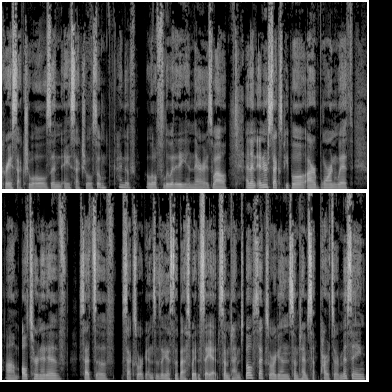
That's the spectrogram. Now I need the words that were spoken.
gray sexuals and asexual. So kind of a little fluidity in there as well. And then intersex people are born with um, alternative sets of sex organs is I guess the best way to say it. Sometimes both sex organs, sometimes parts are missing,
